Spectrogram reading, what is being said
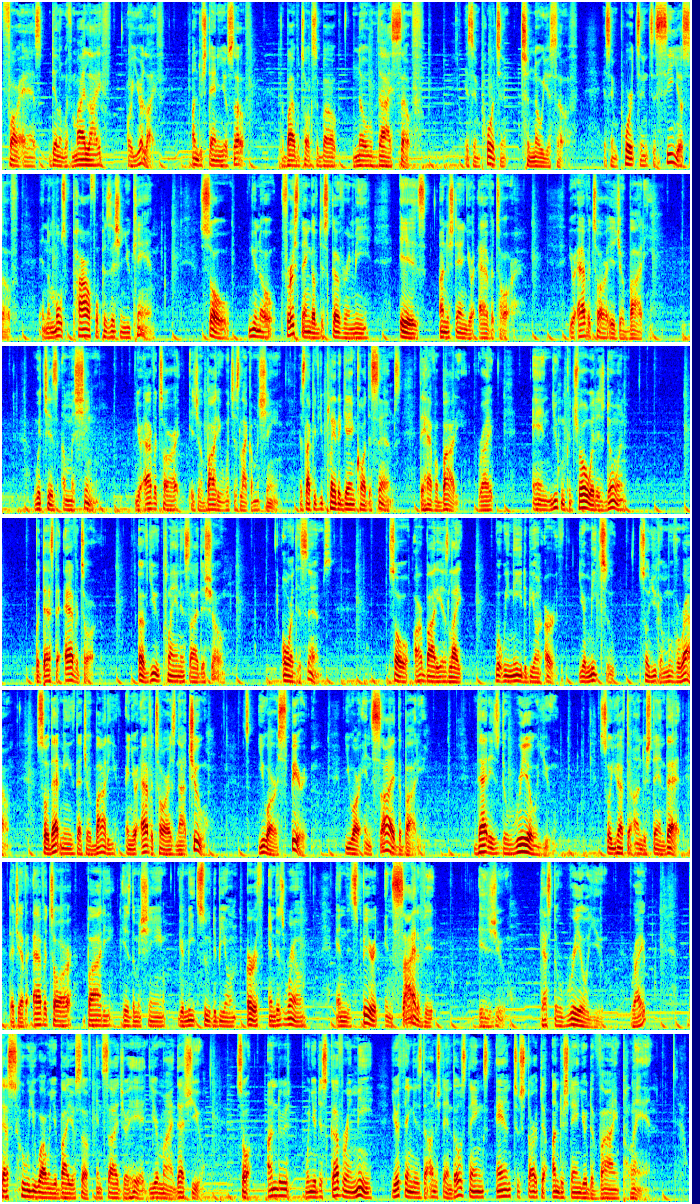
far as dealing with my life or your life, understanding yourself. The Bible talks about know thyself. It's important to know yourself. It's important to see yourself in the most powerful position you can. So, you know, first thing of discovering me is understanding your avatar. Your avatar is your body, which is a machine. Your avatar is your body, which is like a machine. It's like if you play the game called The Sims, they have a body, right? And you can control what it's doing, but that's the avatar of you playing inside the show or The Sims. So our body is like what we need to be on earth your meat suit so you can move around. So that means that your body and your avatar is not you. You are a spirit. You are inside the body. That is the real you. So you have to understand that that you have an avatar body is the machine your meat suit to be on earth in this realm and the spirit inside of it is you. That's the real you right? That's who you are when you're by yourself inside your head, your mind. That's you. So under when you're discovering me, your thing is to understand those things and to start to understand your divine plan.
